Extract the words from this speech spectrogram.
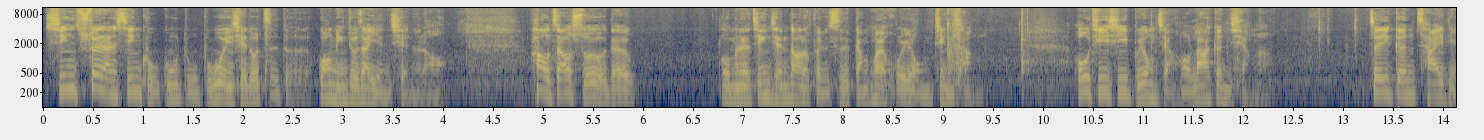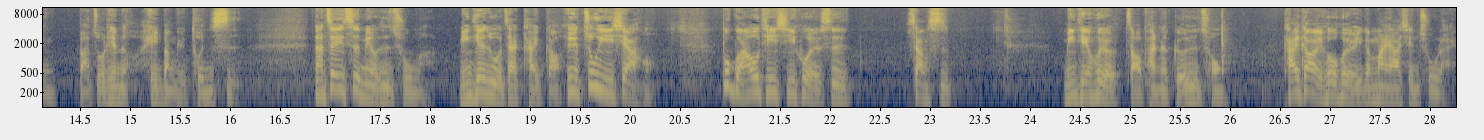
辛虽然辛苦孤独，不过一切都值得的，光明就在眼前了哦。号召所有的我们的金钱道的粉丝赶快回笼进场，OTC 不用讲哦，拉更强啊！这一根差一点把昨天的黑棒给吞噬，那这一次没有日出嘛？明天如果再开高，因为注意一下哈。不管 OTC 或者是上市，明天会有早盘的隔日冲，开高以后会有一个卖压先出来，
